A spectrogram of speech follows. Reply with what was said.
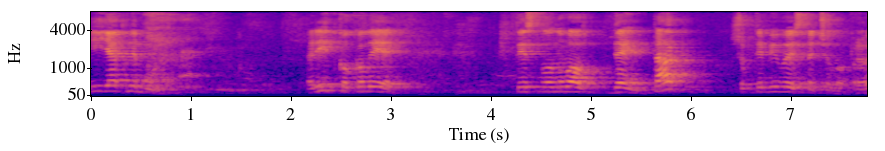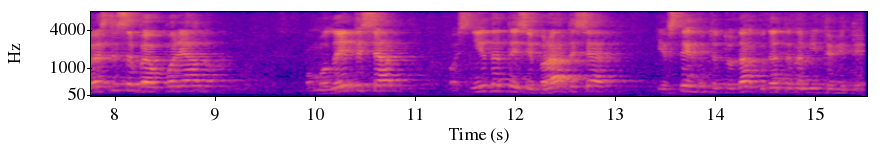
І як не буде. Рідко, коли ти спланував день так, щоб тобі вистачило привести себе в порядок, помолитися, поснідати, зібратися і встигнути туди, куди ти намітив іти.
